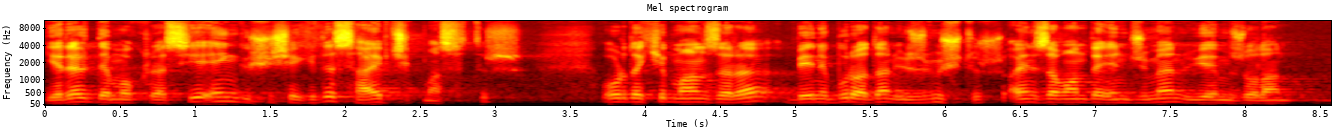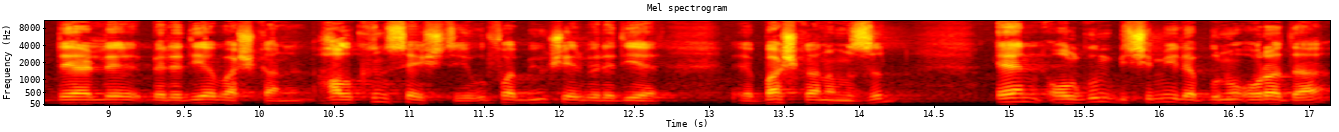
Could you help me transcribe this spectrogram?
yerel demokrasiye en güçlü şekilde sahip çıkmasıdır. Oradaki manzara beni buradan üzmüştür. Aynı zamanda encümen üyemiz olan değerli belediye başkanı, halkın seçtiği Urfa Büyükşehir Belediye e, Başkanımızın en olgun biçimiyle bunu orada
